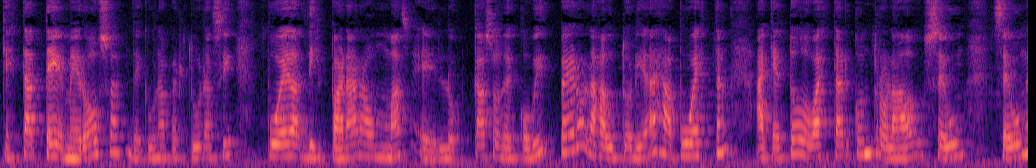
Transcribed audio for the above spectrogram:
que está temerosa de que una apertura así pueda disparar aún más eh, los casos de COVID, pero las autoridades apuestan a que todo va a estar controlado según, según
